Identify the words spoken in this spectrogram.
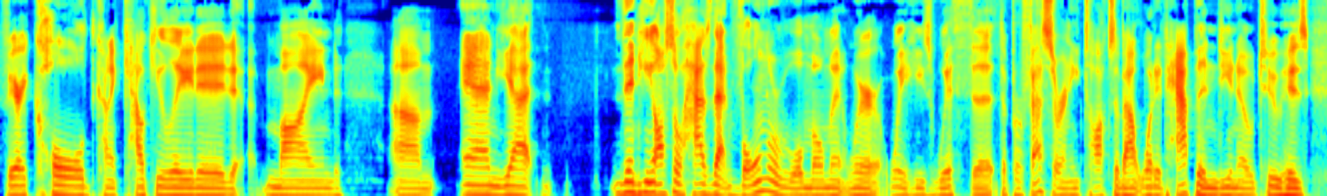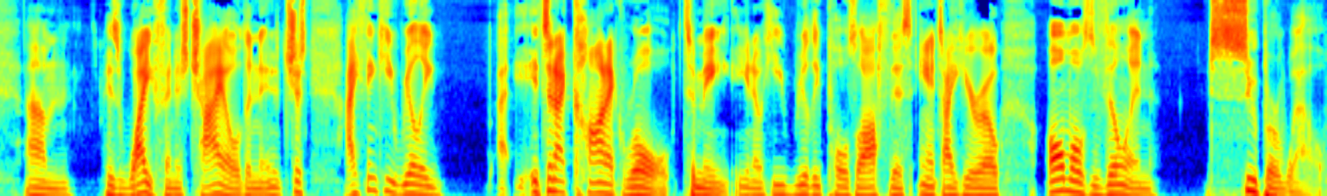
very cold kind of calculated mind. Um and yet then he also has that vulnerable moment where, where he's with the, the professor and he talks about what had happened, you know, to his um his wife and his child, and, and it's just I think he really uh, it's an iconic role to me. You know, he really pulls off this anti-hero, almost villain, super well.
